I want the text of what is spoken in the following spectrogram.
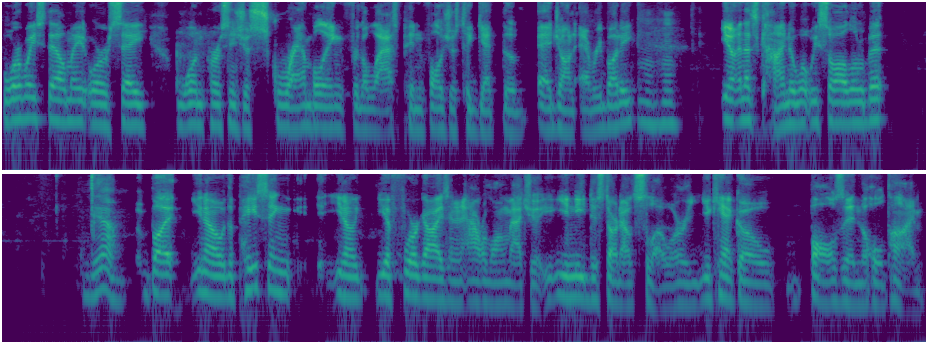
four-way stalemate or say one person's just scrambling for the last pinfall just to get the edge on everybody. Mm-hmm. You know, and that's kind of what we saw a little bit. Yeah. But you know, the pacing. You know, you have four guys in an hour-long match. You, you need to start out slow, or you can't go balls in the whole time.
